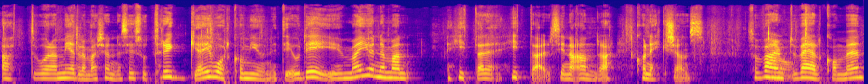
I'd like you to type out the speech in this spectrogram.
att våra medlemmar känner sig så trygga i vårt community och det är ju man ju när man hittar, hittar sina andra connections. Så varmt ja. välkommen!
